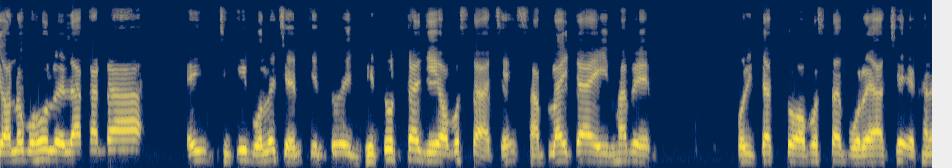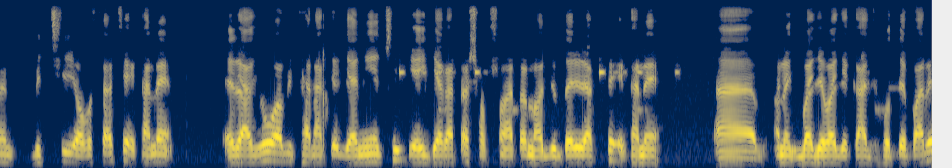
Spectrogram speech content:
জনবহুল এলাকাটা এই ঠিকই বলেছেন কিন্তু এই ভিতরটা যে অবস্থা আছে সাপ্লাইটা এইভাবে পরিত্যক্ত অবস্থায় পড়ে আছে এখানে বিচ্ছিরি অবস্থা আছে এখানে এর আগেও আমি থানাকে জানিয়েছি যে এই জায়গাটা সবসময় একটা নজরদারি রাখতে এখানে আহ, অনেক বাজে বাজে কাজ হতে পারে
